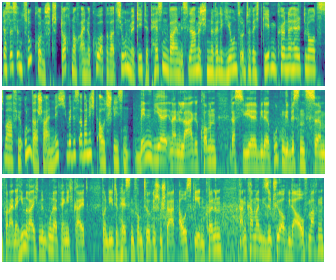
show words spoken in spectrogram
Dass es in Zukunft doch noch eine Kooperation mit DITIB Hessen beim islamischen Religionsunterricht geben könne, hält Lorz zwar für unwahrscheinlich, will es aber nicht ausschließen. Wenn wir in eine Lage kommen, dass wir wieder guten Gewissens ähm, von einer hinreichenden Unabhängigkeit von DITIB Hessen vom türkischen Staat ausgehen können, dann kann man diese Tür auch wieder aufmachen.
